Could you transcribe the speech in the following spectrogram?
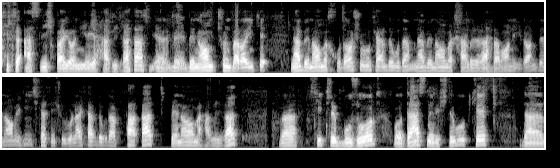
تیتر اصلیش بیانیه حقیقت است. به نام چون برای اینکه نه به نام خدا شروع کرده بودم نه به نام خلق قهرمان ایران به نام هیچ کسی شروع نکرده بودم. فقط به نام حقیقت و تیتر بزرگ با دست نوشته بود که در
